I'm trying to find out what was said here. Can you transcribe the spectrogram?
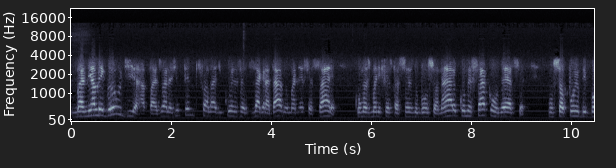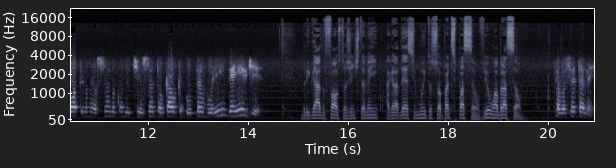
Mas me alegrou o dia, rapaz. Olha, a gente tendo que falar de coisa desagradável, mas necessária, como as manifestações do Bolsonaro, começar a conversa com só põe o bebop no meu samba quando o tio Sam tocar o, o tamborim, ganhei o dia. Obrigado, Fausto. A gente também agradece muito a sua participação, viu? Um abração. Para você também.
